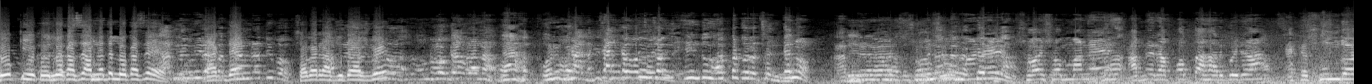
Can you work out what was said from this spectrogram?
লোক কি? লোক আছে? আপনাদের লোক আছে? ডাক দেন। সবাই রাজুতে আসবে। হিন্দু হত্যা করেছেন কেন? ছয় সম্মানে আপনারা প্রত্যাহার কইরা একটা সুন্দর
